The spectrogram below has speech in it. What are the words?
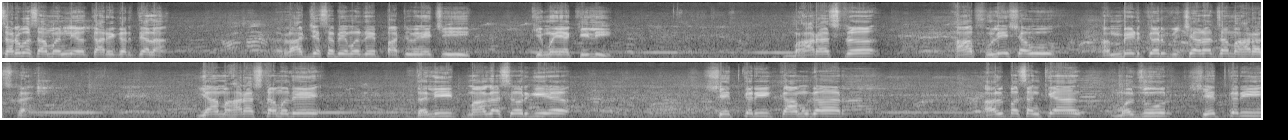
सर्वसामान्य कार्यकर्त्याला राज्यसभेमध्ये पाठविण्याची किमया केली. महाराष्ट्र हा फुले शाहू आंबेडकर विचाराचा महाराष्ट्र आहे. या महाराष्ट्रामध्ये दलित मागासवर्गीय शेतकरी कामगार अल्पसंख्याक मजूर शेतकरी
